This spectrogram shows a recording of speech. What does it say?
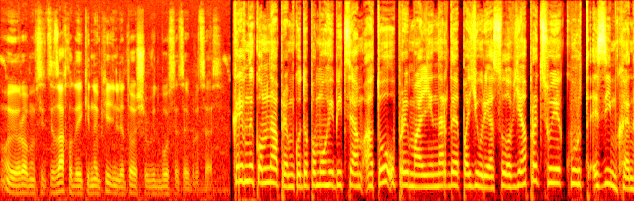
ну і робимо всі ці заходи, які необхідні для того, щоб відбувся цей процес. Керівником напрямку допомоги бійцям АТО у приймальні нардепа Юрія Солов'я працює Курт Зімхен.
